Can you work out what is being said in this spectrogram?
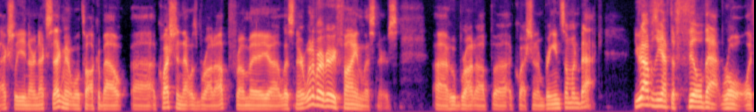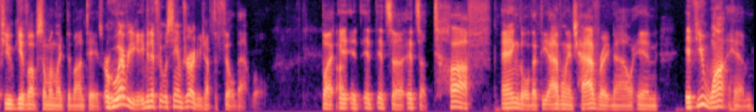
actually, in our next segment, we'll talk about uh, a question that was brought up from a uh, listener, one of our very fine listeners, uh, who brought up uh, a question on bringing someone back. You obviously have to fill that role if you give up someone like Devon Toews or whoever you, even if it was Sam Girard, you'd have to fill that role. But it, it, it, it's a it's a tough angle that the Avalanche have right now. In if you want him,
